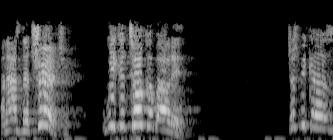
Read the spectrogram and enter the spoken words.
And as the church, we can talk about it. Just because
